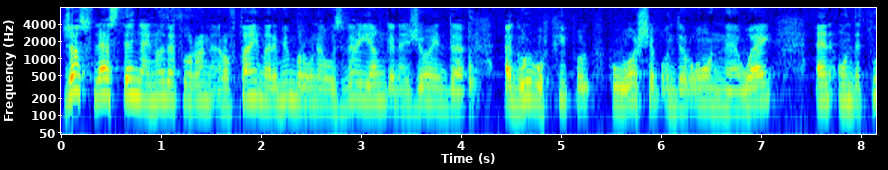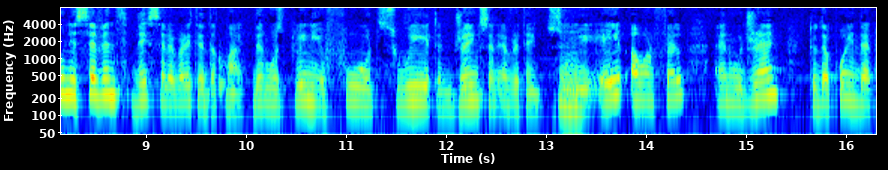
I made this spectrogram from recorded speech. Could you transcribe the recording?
Just last thing, I know that we're running out of time. I remember when I was very young and I joined uh, a group of people who worship on their own uh, way. And on the 27th, they celebrated that night. There was plenty of food, sweet, and drinks and everything. So we ate our fill and we drank to the point that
